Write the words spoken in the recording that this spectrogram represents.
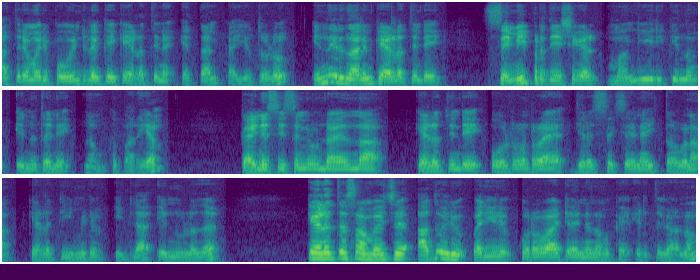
അത്തരം ഒരു പോയിന്റിലൊക്കെ കേരളത്തിന് എത്താൻ കഴിയത്തുള്ളൂ. എന്നിരുന്നാലും കേരളത്തിന്റെ സെമി പ്രതീക്ഷകൾ മങ്ങിയിരിക്കുന്നു എന്ന് തന്നെ നമുക്ക് പറയാം. കഴിഞ്ഞ സീസണിൽ ഉണ്ടായിരുന്ന കേരളത്തിന്റെ ഓൾറൗണ്ടറായ ജലജ് സക്സേന ഇത്തവണ കേരള ടീമിലും ഇല്ല എന്നുള്ളത് കേരളത്തെ സംബന്ധിച്ച് അതൊരു വലിയൊരു കുറവായിട്ട് തന്നെ നമുക്ക് എടുത്തു കാണണം.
